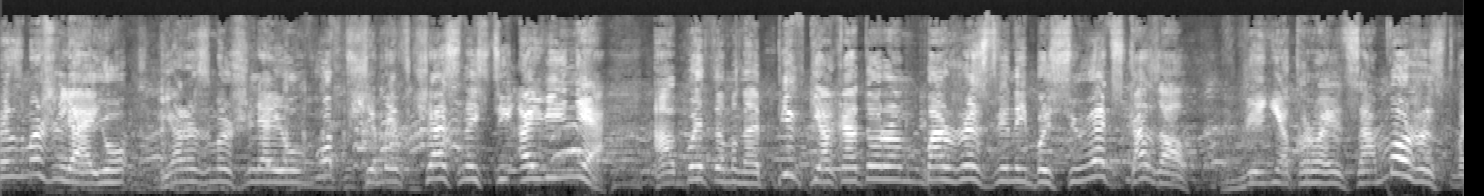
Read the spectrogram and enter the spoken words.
размышляю. Я размышляю в общем и в частности о вине. Об этом напитке, о котором божественный Басюэт сказал. В вине кроется мужество,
